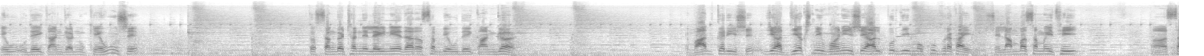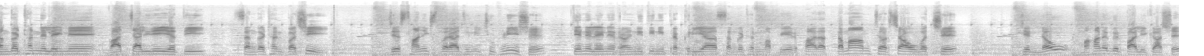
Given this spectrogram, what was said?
એવું ઉદય કાનગરનું કહેવું છે. તો સંગઠનને લઈને ધારાસભ્ય ઉદય કાનગર વાત કરી છે. જે અધ્યક્ષની વણી છે હાલ પૂરતી મોકૂફ રખાઈ છે. લાંબા સમયથી સંગઠનને લઈને વાત ચાલી રહી હતી. સંગઠન પછી જે સ્થાનિક સ્વરાજ્યની ચૂંટણી છે, તેને લઈને રણનીતિની પ્રક્રિયા, સંગઠનમાં ફેરફાર, આ તમામ ચર્ચાઓ વચ્ચે જે નવ મહાનગરપાલિકા છે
